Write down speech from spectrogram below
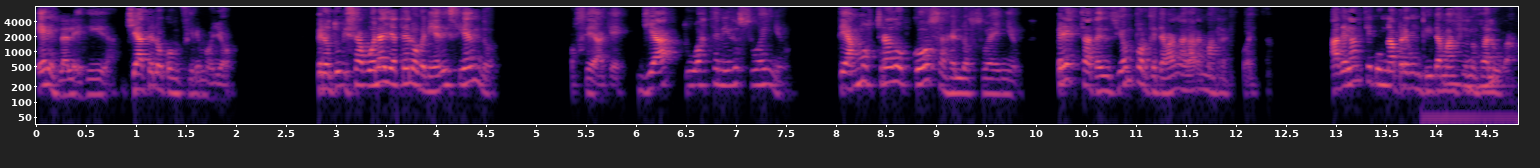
eres la elegida, ya te lo confirmo yo. Pero tu bisabuela ya te lo venía diciendo. O sea que ya tú has tenido sueños, te han mostrado cosas en los sueños. Presta atención porque te van a dar más respuestas. Adelante con una preguntita más si nos da lugar.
